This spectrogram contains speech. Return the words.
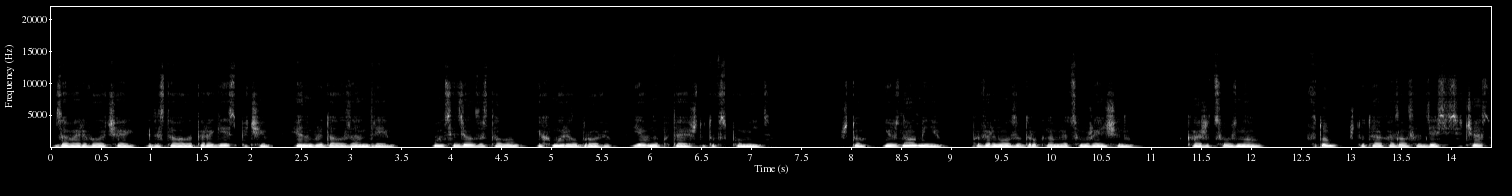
заваривала чай и доставала пироги из печи, я наблюдала за Андреем. Он сидел за столом и хмурил брови, явно пытаясь что-то вспомнить. «Что, не узнал меня?» — повернулась вдруг к нам лицом женщина. «Кажется, узнал. В том, что ты оказался здесь и сейчас,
